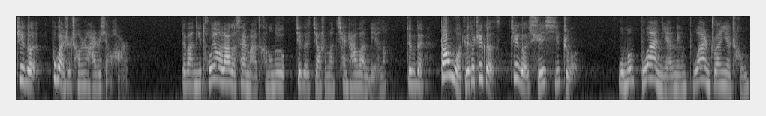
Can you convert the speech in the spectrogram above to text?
这个不管是成人还是小孩儿，对吧？你同样拉个赛马，可能都有这个叫什么千差万别呢，对不对？当我觉得这个这个学习者，我们不按年龄，不按专业程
